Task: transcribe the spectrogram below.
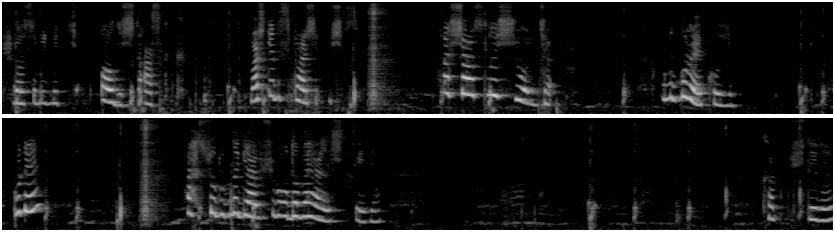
Şurası bilmek için oldu işte astık. Başka da sipariş etmişiz. Ha şanslı iş olacak. Bunu buraya koyayım. Bu ne? Hah sonunda geldi. Şunu odama yerleştireyim ya. Kaktüslerim.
